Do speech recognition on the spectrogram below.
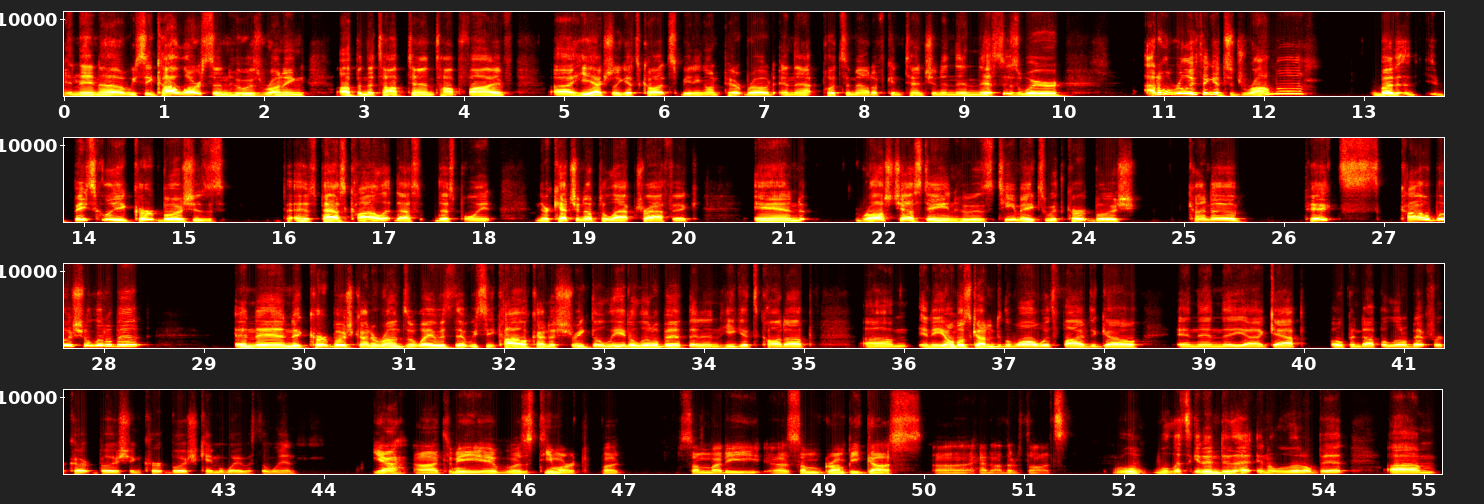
And then uh, we see Kyle Larson, who is running up in the top 10, top five. Uh, he actually gets caught speeding on pit road, and that puts him out of contention. And then this is where I don't really think it's drama, but uh, basically, Kurt Busch is has passed Kyle at this this point, and they're catching up to lap traffic. And Ross Chastain, who is teammates with Kurt Busch, kind of picks Kyle Busch a little bit. And then Kurt Busch kind of runs away with it. We see Kyle kind of shrink the lead a little bit, and then he gets caught up. Um, and he almost got into the wall with five to go. And then the uh, gap opened up a little bit for Kurt Busch, and Kurt Busch came away with the win. yeah, uh, to me, it was teamwork, but somebody, uh, some grumpy Gus, uh, had other thoughts. Well, well, let's get into that in a little bit. Um,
